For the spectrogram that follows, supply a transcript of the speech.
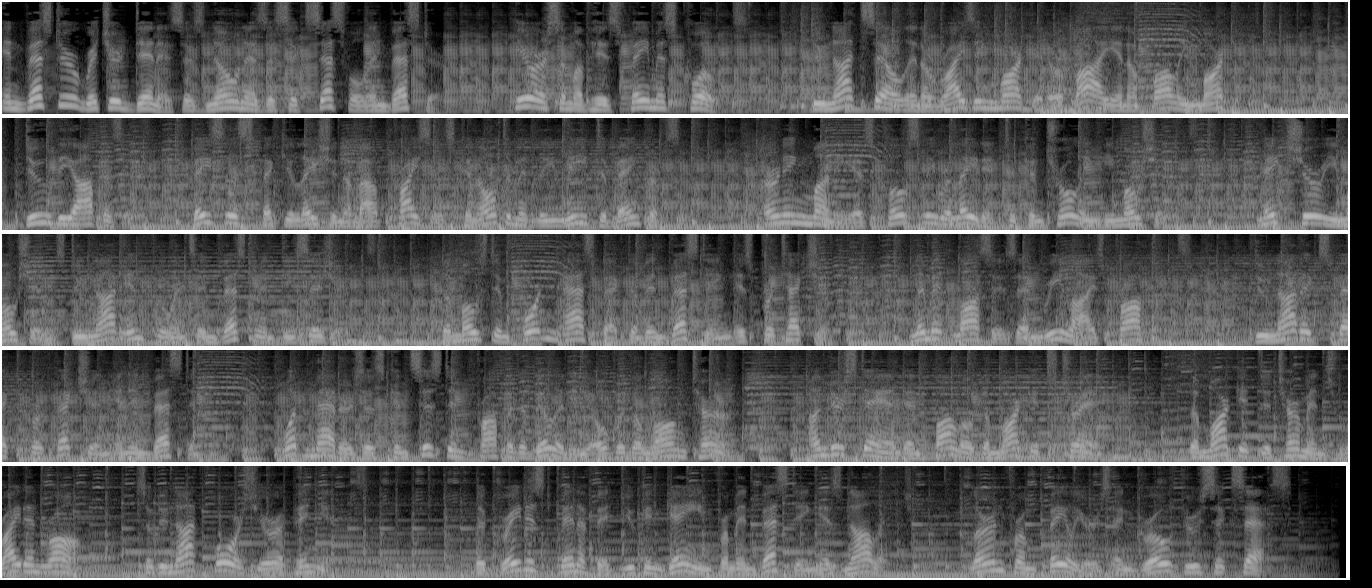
Investor Richard Dennis is known as a successful investor. Here are some of his famous quotes. Do not sell in a rising market or buy in a falling market. Do the opposite. Baseless speculation about prices can ultimately lead to bankruptcy. Earning money is closely related to controlling emotions. Make sure emotions do not influence investment decisions. The most important aspect of investing is protection. Limit losses and realize profits. Do not expect perfection in investing. What matters is consistent profitability over the long term. Understand and follow the market's trend. The market determines right and wrong, so do not force your opinions. The greatest benefit you can gain from investing is knowledge. Learn from failures and grow through success.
